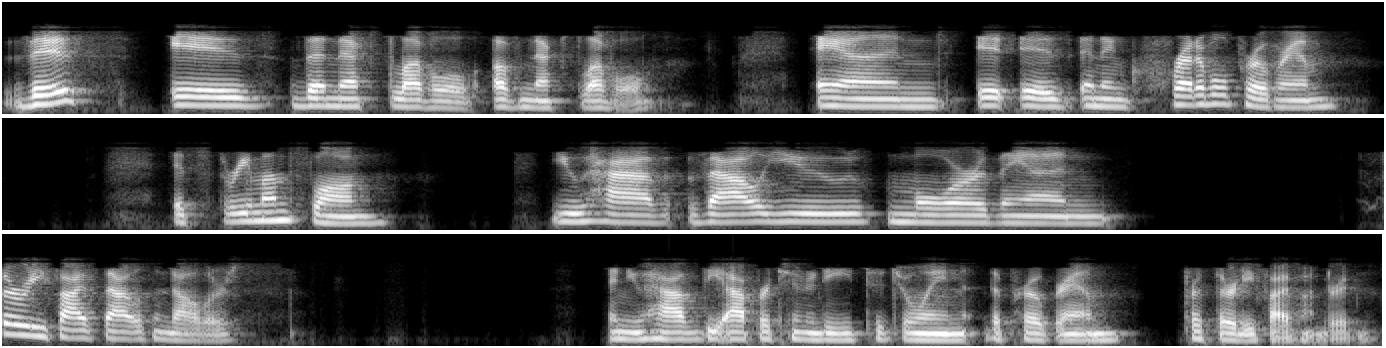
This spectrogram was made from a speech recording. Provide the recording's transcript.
This is the next level of next level. And it is an incredible program. It's three months long. You have value more than $35,000 and you have the opportunity to join the program for 3500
